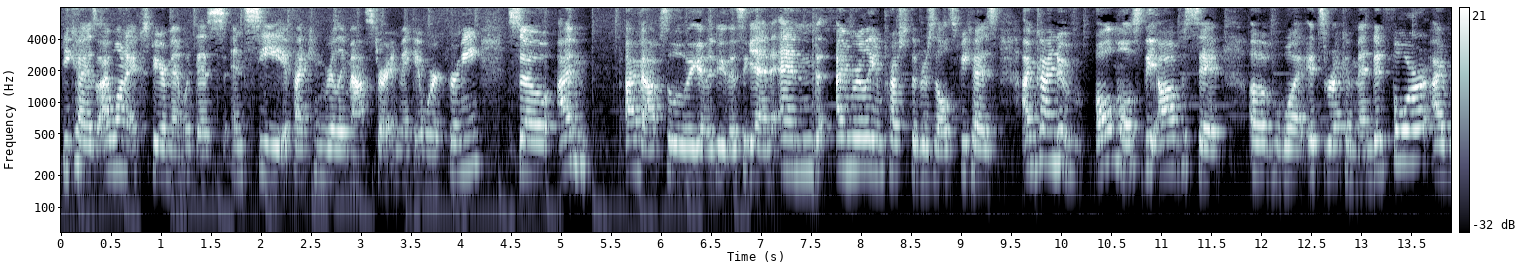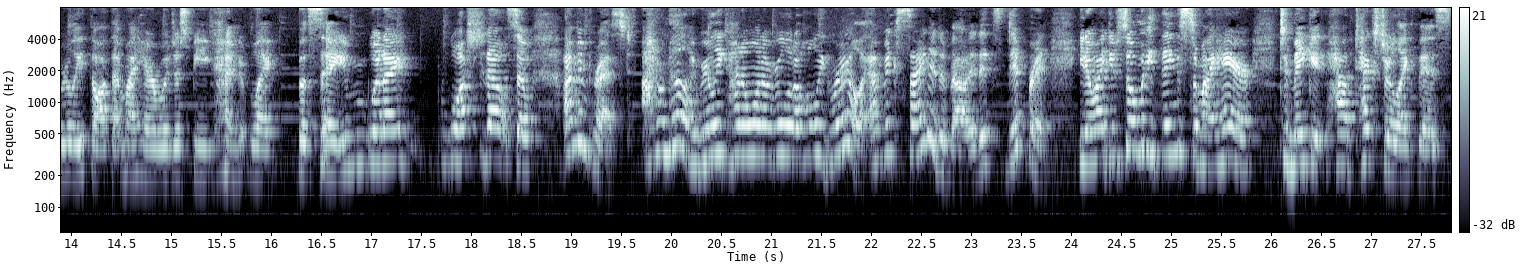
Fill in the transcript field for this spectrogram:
because I want to experiment with this and see if I can really master it and make it work for me. So I'm I'm absolutely gonna do this again and I'm really impressed with the results because I'm kind of almost the opposite of what it's recommended for. I really thought that my hair would just be kind of like the same when I washed it out. So I'm impressed. I don't know. I really kind of want to rule it a holy grail. I'm excited about it. It's different. You know, I do so many things to my hair to make it have texture like this.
